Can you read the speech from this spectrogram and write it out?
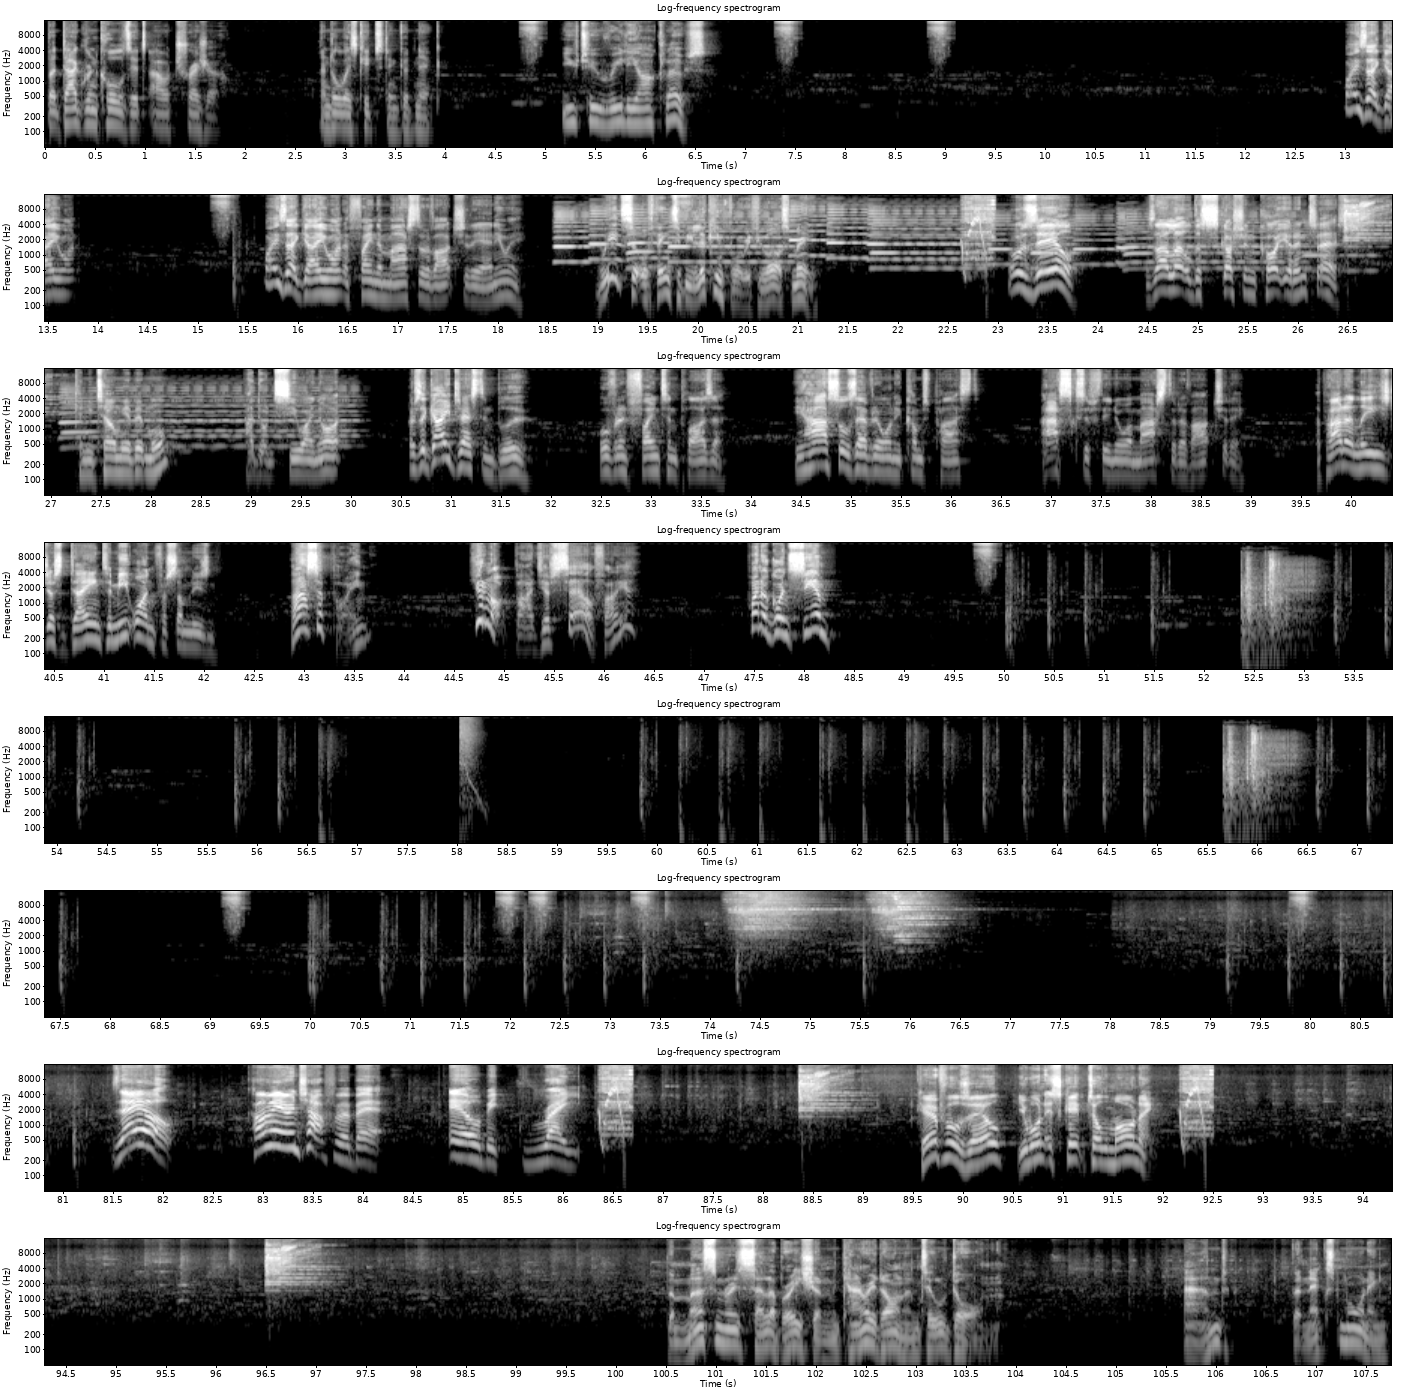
But Dagran calls it our treasure, and always keeps it in good nick. You two really are close. Why is that guy want... Why is that guy want to find a master of archery anyway? Weird sort of thing to be looking for, if you ask me. Oh, Zael! Has that little discussion caught your interest? Can you tell me a bit more? I don't see why not. There's a guy dressed in blue, over in Fountain Plaza. He hassles everyone who comes past, asks if they know a master of archery. Apparently, he's just dying to meet one for some reason. That's a point. You're not bad yourself, are you? Why not go and see him? Zael! Come here and chat for a bit. It'll be great. Careful, Zael. You won't escape till morning. The mercenaries' celebration carried on until dawn. And, the next morning,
